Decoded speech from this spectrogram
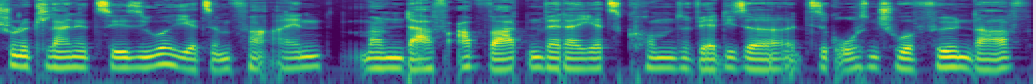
schon eine kleine Zäsur jetzt im Verein. Man darf abwarten, wer da jetzt kommt, wer diese, diese großen Schuhe füllen darf.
